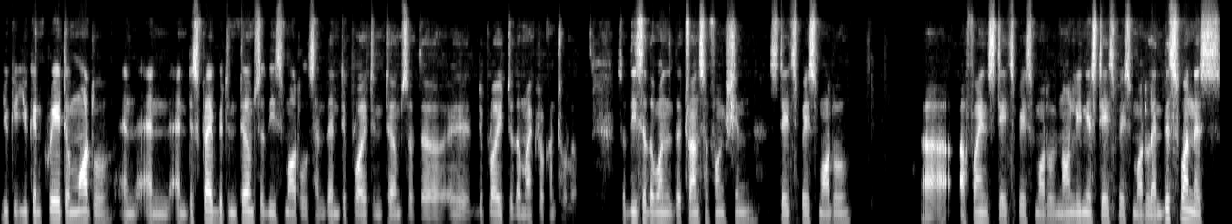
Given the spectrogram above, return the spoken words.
you can, you can create a model and, and, and describe it in terms of these models and then deploy it in terms of the, uh, deploy it to the microcontroller. So these are the ones, the transfer function, state space model, uh, affine state space model, nonlinear state space model, and this one is,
